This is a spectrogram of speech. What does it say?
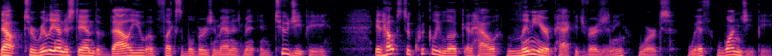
Now, to really understand the value of flexible version management in 2GP, it helps to quickly look at how linear package versioning works with 1GP.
